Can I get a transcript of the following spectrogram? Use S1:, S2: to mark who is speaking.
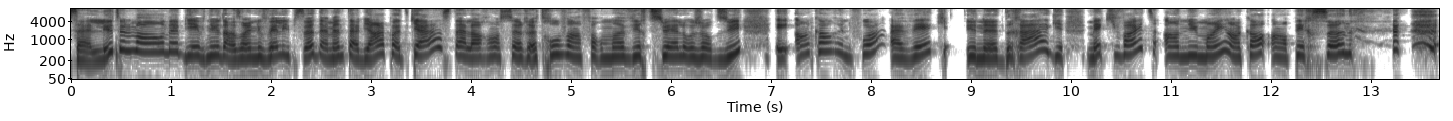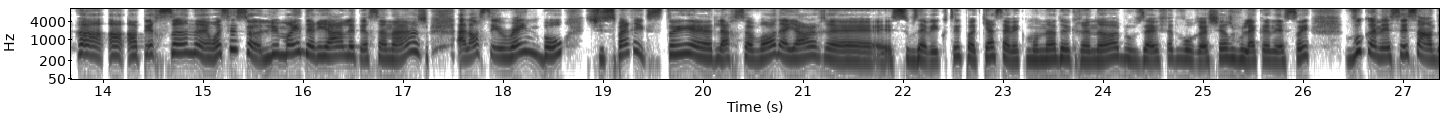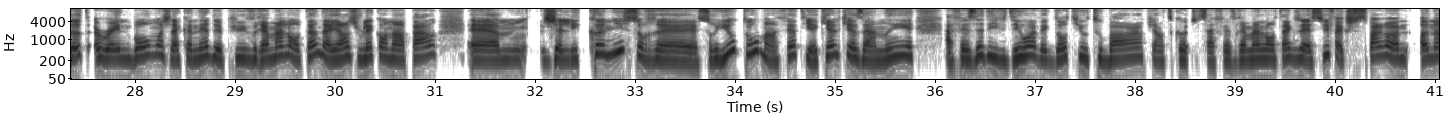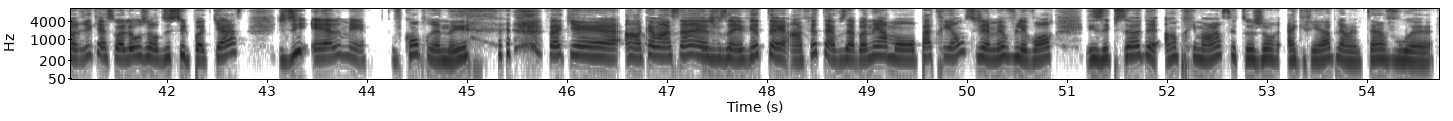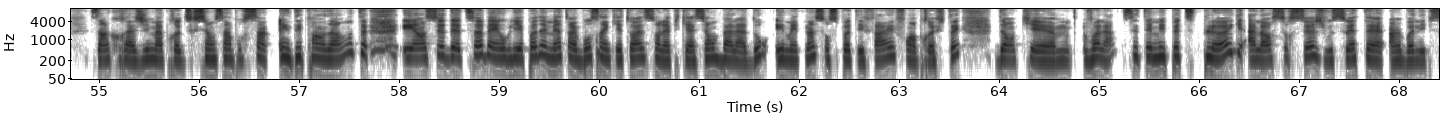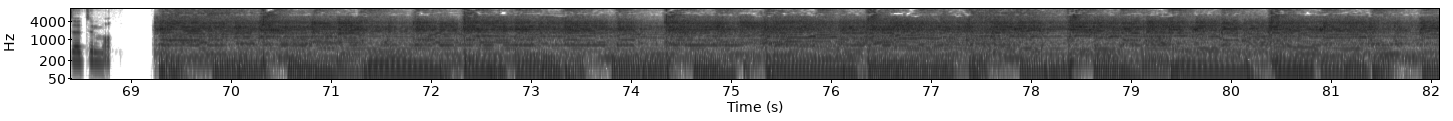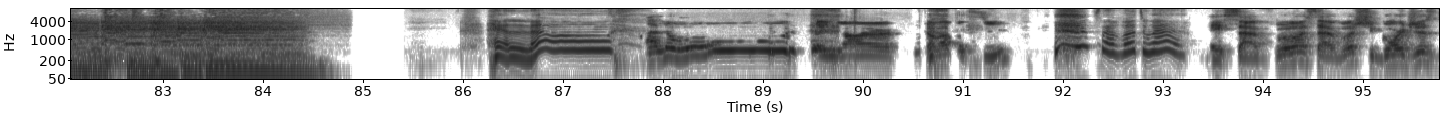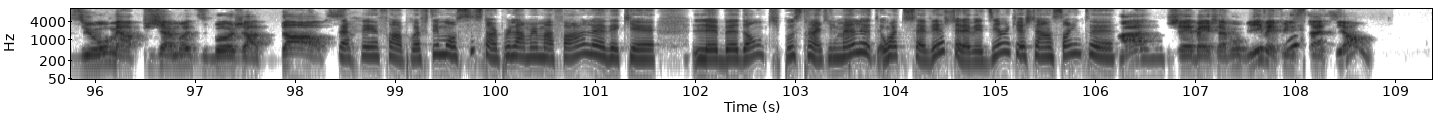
S1: Salut tout le monde, bienvenue dans un nouvel épisode d'Amène ta bière podcast. Alors on se retrouve en format virtuel aujourd'hui et encore une fois avec une drague, mais qui va être en humain encore en personne. en, personne. Ouais, c'est ça, l'humain derrière le personnage. Alors, c'est Rainbow. Je suis super excitée euh, de la recevoir. D'ailleurs, euh, si vous avez écouté le podcast avec Mona de Grenoble ou vous avez fait vos recherches, vous la connaissez. Vous connaissez sans doute Rainbow. Moi, je la connais depuis vraiment longtemps. D'ailleurs, je voulais qu'on en parle. Euh, je l'ai connue sur, sur YouTube, en fait, il y a quelques années. Elle faisait des vidéos avec d'autres YouTubeurs. Puis en tout cas, ça fait vraiment longtemps que je la suis. Fait que je suis super honorée qu'elle soit là aujourd'hui sur le podcast. Je dis elle, mais vous comprenez. fait que euh, en commençant, je vous invite euh, en fait à vous abonner à mon Patreon si jamais vous voulez voir les épisodes en primeur, c'est toujours agréable et en même temps vous, euh, encouragez ma production 100% indépendante. Et ensuite de ça, ben oubliez pas de mettre un beau 5 étoiles sur l'application Balado et maintenant sur Spotify, il faut en profiter. Donc voilà, c'était mes petites plugs. Alors sur ce, je vous souhaite un bon épisode tout le monde. Hello!
S2: Allô! Seigneur! Comment vas-tu?
S1: Ça va, toi?
S2: Hey, ça va, ça va. Je suis gorgeous du haut, mais en pyjama du bas. J'adore ça.
S1: Ça fait, faut en profiter. Moi aussi, c'est un peu la même affaire là, avec euh, le bedon qui pousse tranquillement. Là. Ouais, tu savais, je te l'avais dit hein, que j'étais enceinte. Euh.
S2: Ah, ben, j'avais oublié. Ben, félicitations!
